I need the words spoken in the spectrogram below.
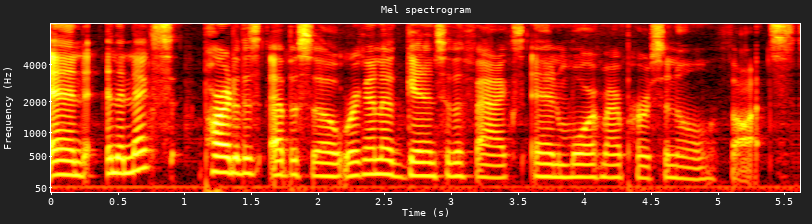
And in the next part of this episode, we're going to get into the facts and more of my personal thoughts.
